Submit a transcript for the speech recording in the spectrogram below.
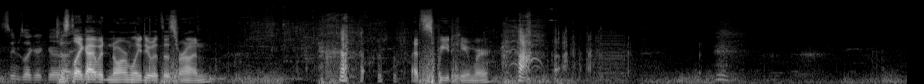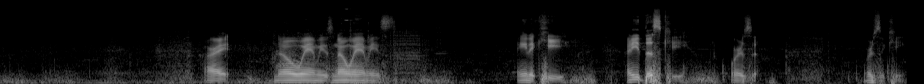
seems like a good. just like I would normally do with this run. That's speed humor. All right, no whammies, no whammies. I need a key. I need this key. Where is it? Where's the key?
